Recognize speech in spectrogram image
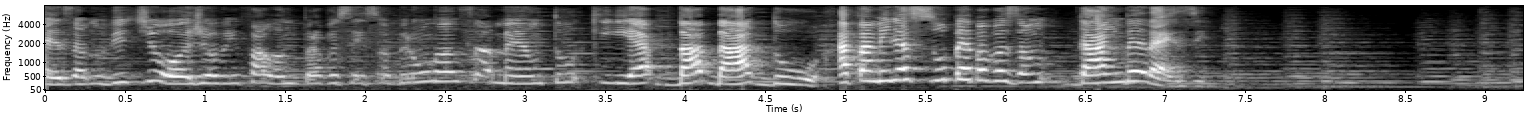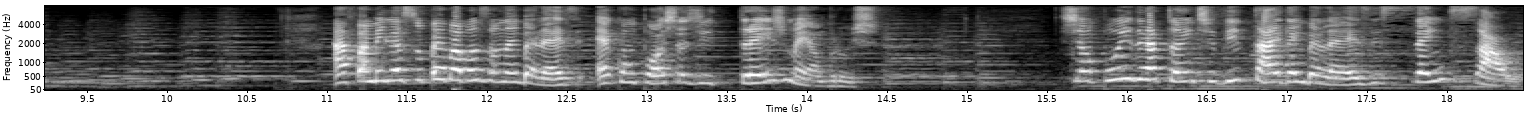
Beleza, no vídeo de hoje eu vim falando pra vocês sobre um lançamento que é babado. A família Super Babosão da Embeleze. A família Super Babosão da Embeleze é composta de três membros. Shampoo hidratante Vitae da Embeleze sem sal.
